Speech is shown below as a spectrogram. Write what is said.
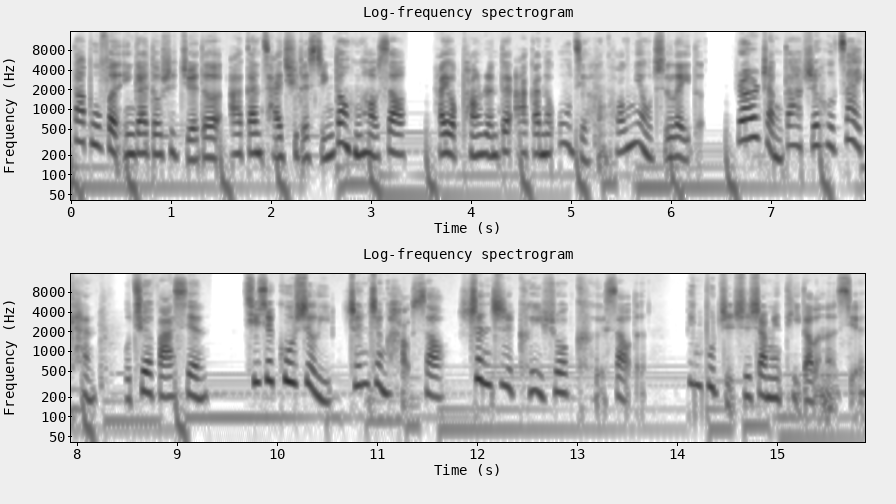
大部分应该都是觉得阿甘采取的行动很好笑，还有旁人对阿甘的误解很荒谬之类的。然而长大之后再看，我却发现，其实故事里真正好笑，甚至可以说可笑的，并不只是上面提到的那些。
